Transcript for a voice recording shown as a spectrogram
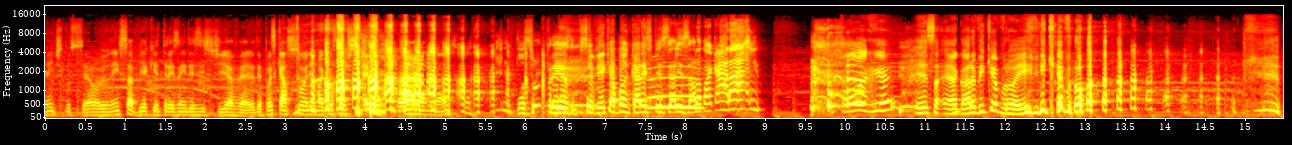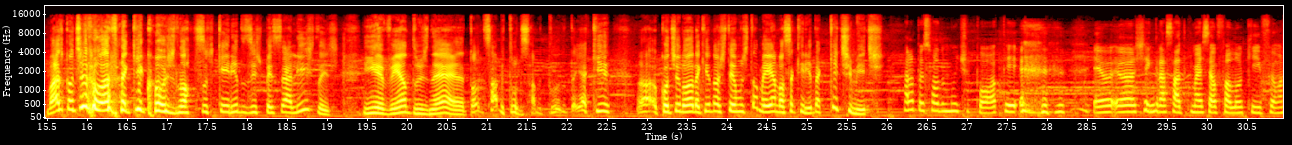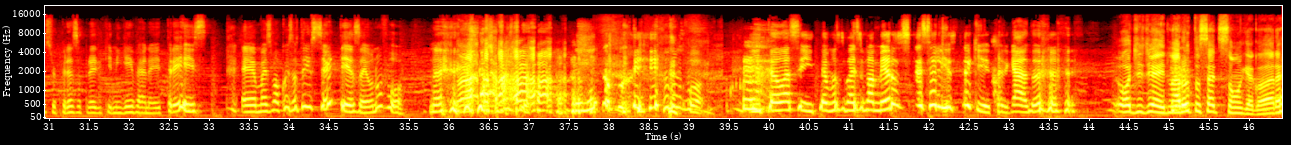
Gente do céu, eu nem sabia que E3 ainda existia, velho. Depois que a Sony e a Microsoft saíram fora, mano. Tô surpreso. Você vê que a bancada é especializada pra caralho. Porra! Essa, agora me quebrou, hein? Me quebrou. Mas continuando aqui com os nossos queridos especialistas em eventos, né? Todo, sabe tudo, sabe tudo. Tem aqui, ah, continuando aqui, nós temos também a nossa querida Kit Mitch. Fala pessoal do Multipop. eu, eu achei engraçado que o Marcel falou que foi uma surpresa pra ele que ninguém vai na E3. É, mas uma coisa eu tenho certeza, eu não vou. Né? eu nunca fui, eu não vou. Então, assim, temos mais uma menos especialista aqui, tá ligado? Ô DJ, Naruto Set Song agora.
